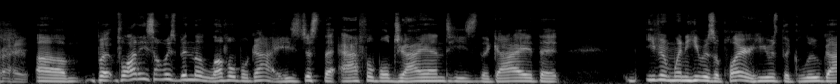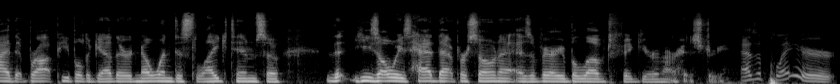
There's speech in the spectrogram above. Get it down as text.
Right. Um, but Vlade's always been the lovable guy. He's just the affable giant. He's the guy that even when he was a player, he was the glue guy that brought people together. No one disliked him, so th- he's always had that persona as a very beloved figure in our history. As a player,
